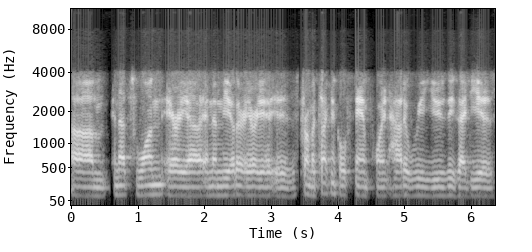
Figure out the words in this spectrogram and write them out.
Um, and that's one area. And then the other area is from a technical standpoint, how do we use these ideas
